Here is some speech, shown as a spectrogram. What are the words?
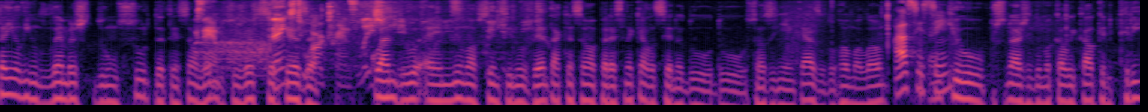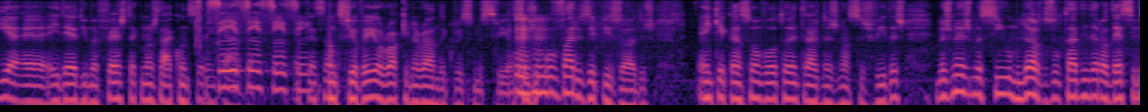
tem ali, um- lembras-te de um surto de atenção, lembras-te os dois de Thanks to certeza, our translation quando em 1990 a canção aparece naquela cena do, do Sozinho em Casa, do Home Alone, Ah, sim, sim. em que o personagem do Macaulay Culkin cria a, a ideia de uma festa que não está a acontecer em Sim, casa. sim, sim, A sim. canção que se ouve aí é o Rockin' Around the Christmas Tree. Ou seja, Uhum. houve vários episódios em que a canção voltou a entrar nas nossas vidas, mas mesmo assim o melhor resultado ainda era o 14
